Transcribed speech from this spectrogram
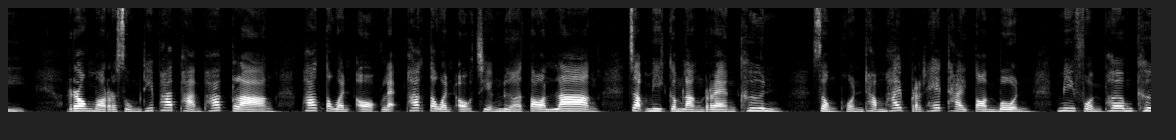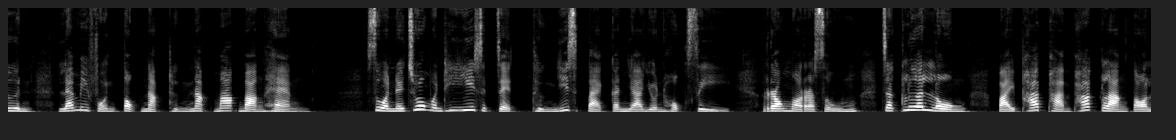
64 ร่องมรสุมที่พาดผ่านภาคกลาง ภาคตะวันออกและภาคตะวันออกเฉียงเหนือตอนล่าง จะมีกำลังแรงขึ้น ส่งผลทำให้ประเทศไทยตอนบน มีฝนเพิ่มขึ้น และมีฝนตกหนักถึงหนักมากบางแห่ง ส่วนในช่วงวันที่ 27 ถึง 28 กันยายน 64 ร่องมรสุมจะเคลื่อนลง ไปพาดผ่านภาคกลางตอน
